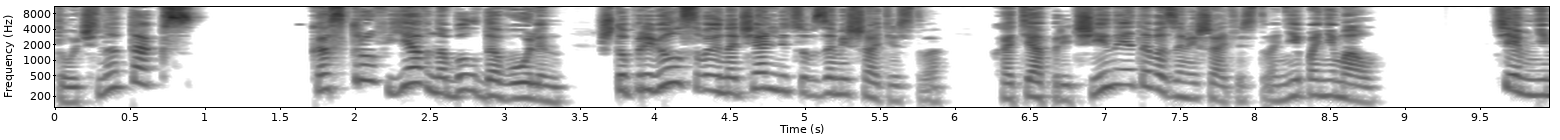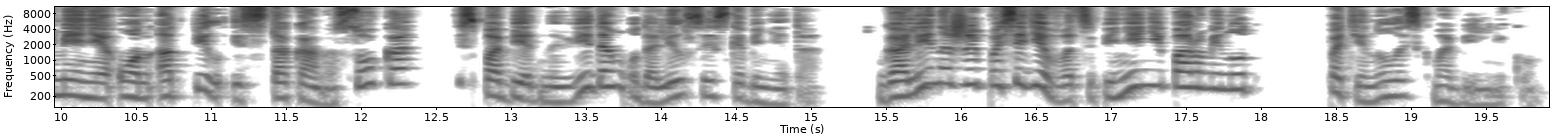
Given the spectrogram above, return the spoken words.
Точно такс. Костров явно был доволен, что привел свою начальницу в замешательство, хотя причины этого замешательства не понимал. Тем не менее он отпил из стакана сока и с победным видом удалился из кабинета. Галина же, посидев в оцепенении пару минут, потянулась к мобильнику.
